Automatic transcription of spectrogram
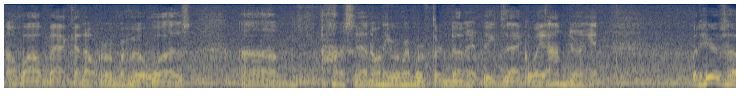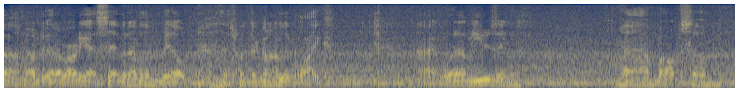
a while back. I don't remember who it was. Um, honestly, I don't even remember if they're done it the exact way I'm doing it. But here's how I'm gonna do it. I've already got seven of them built. That's what they're gonna look like. Alright, what I'm using, uh, I bought some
